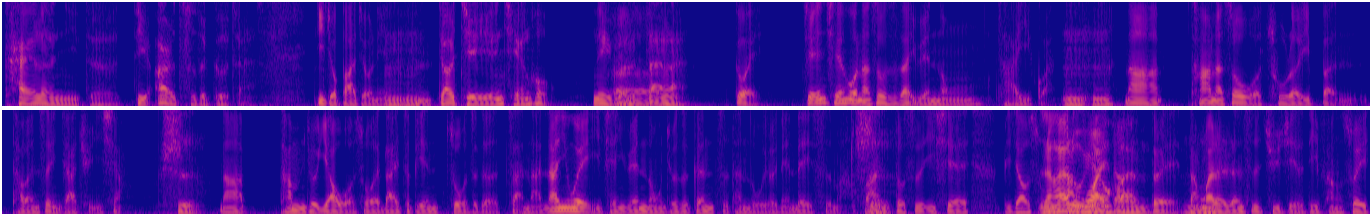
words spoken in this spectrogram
开了你的第二次的个展，一九八九年，嗯哼，叫解严前后那个展览，对，解严前后那时候是在元农茶艺馆，嗯哼，那他那时候我出了一本台湾摄影家群像，是。那。他们就邀我说来这边做这个展览。那因为以前元农就是跟紫藤庐有点类似嘛，反正都是一些比较属于党外的，对党外的人士聚集的地方，所以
